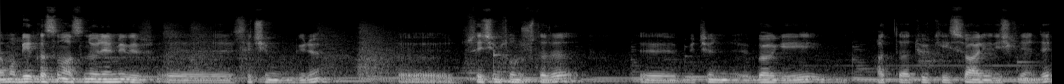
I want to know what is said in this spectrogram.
Ama 1 Kasım aslında önemli bir seçim günü. E, seçim sonuçları e, bütün bölgeyi hatta Türkiye-İsrail ilişkilerinde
